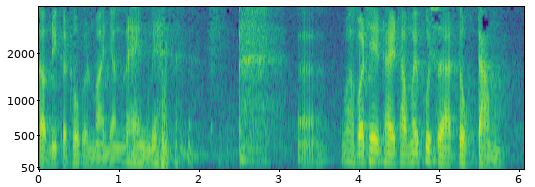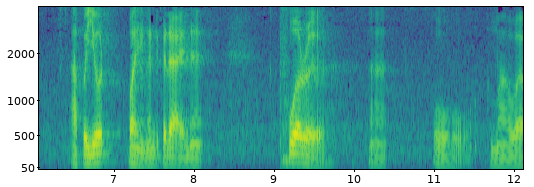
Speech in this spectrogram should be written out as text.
คำนี้กระทบมันมาอย่างแรงเลยว่าประเทศไทยทำให้ผู้ศาสนาตกต่ำอัปยศว่าอย่างนั้นก็ได้นะพัวเรอโอ้โหมาว่า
